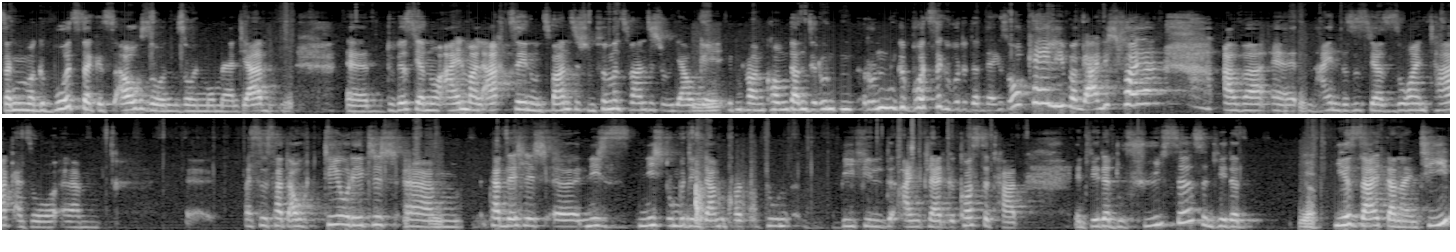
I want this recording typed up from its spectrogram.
sagen wir mal, Geburtstag ist auch so ein, so ein Moment. Ja, äh, du wirst ja nur einmal 18 und 20 und 25 und ja, okay, mhm. irgendwann kommen dann die runden, runden Geburtstage, wo du dann denkst, okay, lieber gar nicht feiern. Aber äh, nein, das ist ja so ein Tag, also, ähm, weißt du, es hat auch theoretisch ähm, tatsächlich äh, nicht, nicht unbedingt damit was zu tun, wie viel ein Kleid gekostet hat. Entweder du fühlst es, entweder ja. ihr seid dann ein Team,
